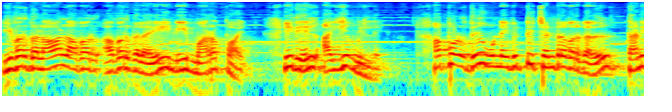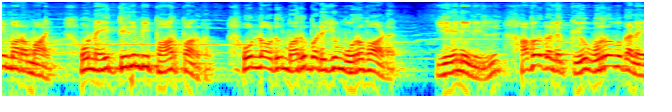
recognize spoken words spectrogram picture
இவர்களால் அவர் அவர்களை நீ மறப்பாய். இதில் ஐயம் இல்லை. அப்பொழுது உன்னை விட்டு சென்றவர்கள் தனிமரமாய் உன்னை திரும்பி பார்ப்பார்கள். உன்னோடு மறுபடியும் உறவாட ஏனெனில் அவர்களுக்கு உறவுகளை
